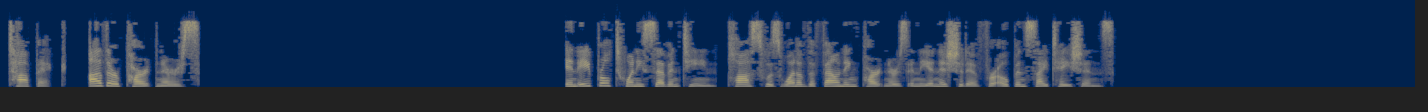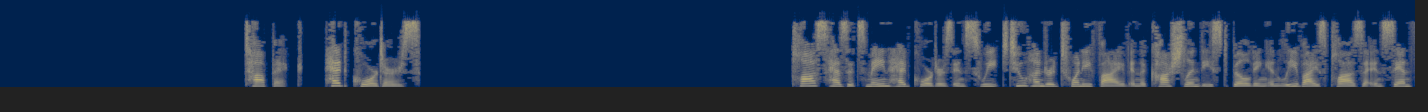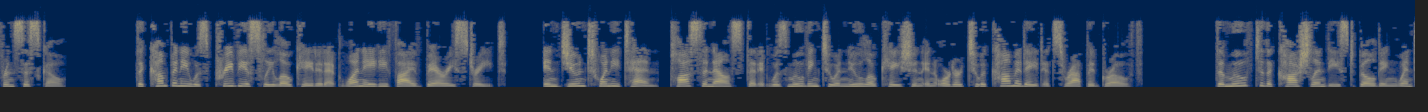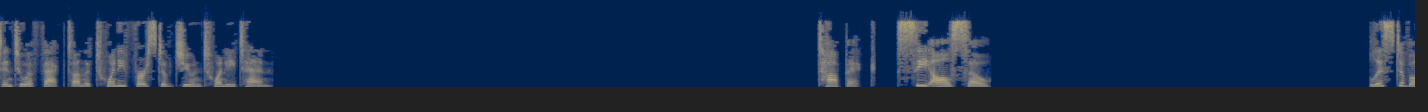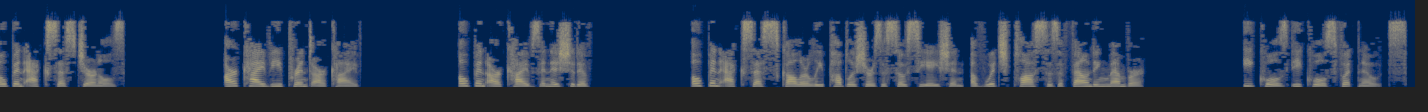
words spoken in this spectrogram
Topic: Other partners. In April 2017, PLOS was one of the founding partners in the Initiative for Open Citations. Topic: Headquarters. PLOS has its main headquarters in Suite 225 in the Koshland East Building in Levi's Plaza in San Francisco. The company was previously located at 185 Berry Street. In June 2010, PLOS announced that it was moving to a new location in order to accommodate its rapid growth. The move to the Koshland East building went into effect on 21 June 2010. Topic. See also List of open access journals arXiv ePrint Archive. Open Archives Initiative. Open Access Scholarly Publishers Association, of which PLOS is a founding member. Footnotes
